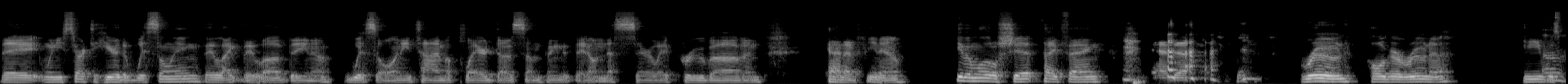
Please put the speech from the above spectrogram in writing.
They when you start to hear the whistling, they like they love to you know whistle anytime a player does something that they don't necessarily approve of, and kind of you know give them a little shit type thing. And uh, Rune Holger Rune he was oh.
